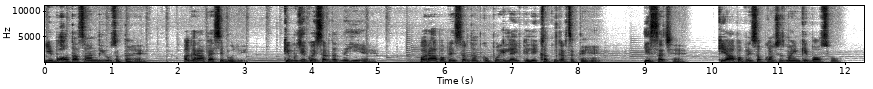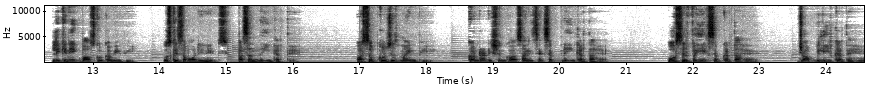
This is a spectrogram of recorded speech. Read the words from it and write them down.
ये बहुत आसान भी हो सकता है। अगर आप ऐसे बोले कि मुझे कोई सरदर्द नहीं है और आप अपने सरदर्द को पूरी लाइफ के लिए खत्म कर सकते हैं, ये सच है कि आप अपने सबकॉन्शियस माइंड के बॉस हो, लेकिन एक बॉस को कभी भी उसके सबॉर्डिनेट्स पसंद नहीं करते। और सबकॉन्शियस माइंड भी कॉन्ट्राडिक्शन को आसानी से एक्सेप्ट नहीं करता है। वो सिर्फ़ वही एक्सेप्ट करता है जो आप बिलीव करते हैं,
